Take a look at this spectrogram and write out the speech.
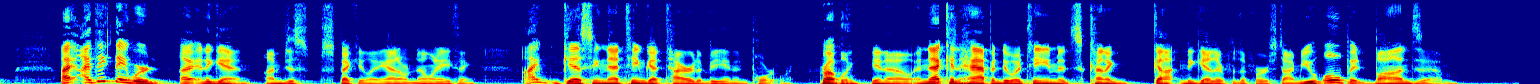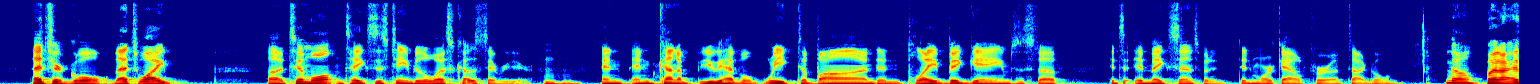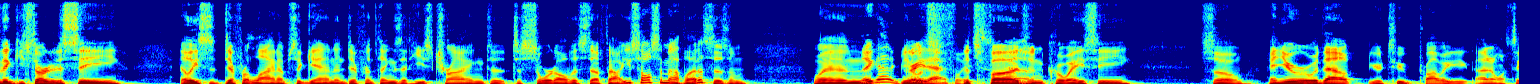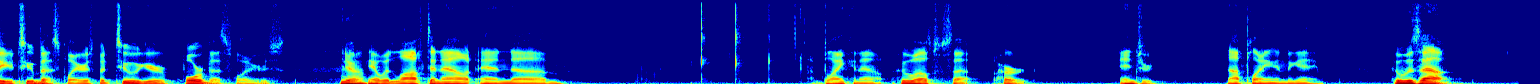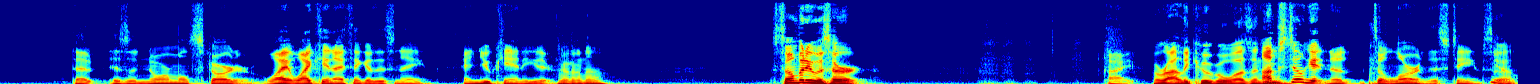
I, I think they were. I, and again, I'm just speculating. I don't know anything. I'm guessing that team got tired of being in Portland. Probably. you know, and that can happen to a team that's kind of gotten together for the first time. You hope it bonds them. That's your goal. That's why uh, Tim Walton takes his team to the West Coast every year, hmm and and kind of you have a week to bond and play big games and stuff. It's it makes sense, but it didn't work out for uh, Todd Golden. No, but I I think you started to see at least different lineups again and different things that he's trying to, to sort all this stuff out. You saw some athleticism when They got you know, great it's, athletes, It's Fudge yeah. and Coasi. So And you were without your two, probably I don't want to say your two best players, but two of your four best players. yeah, you know, with Lofton out and um, I'm blanking out. Who else was out? Hurt, injured, not playing in the game. Who was out? That is a normal starter. Why? Why can't I think of this name? And you can't either. I don't know. Somebody was hurt. All right, Riley Kugel wasn't. I'm He- still getting to, to learn this team. So Yeah.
